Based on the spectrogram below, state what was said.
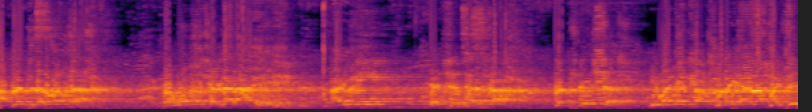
आपल्या सर्व त्यांच्यासारखा प्रत्येक युवा नेता पुढे यायला पाहिजे.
